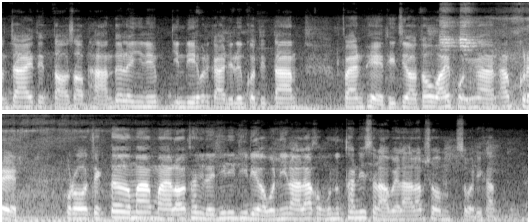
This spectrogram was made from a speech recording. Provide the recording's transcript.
สนใจ ติดต่อสอบถามได้เลยยินดียินดีให้บริการอย่าลืมกดติดตามแฟนเพจทีจีออโต้ไว้ผลงานอัปเกรด โปรเจคเตอร์มากมายรอท่านอยู่ในที่นี่ที่เดียววันนี้ลาแล้วขอบคุณทุกท่านที่สละเวลารับชม สวัสดีครับ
